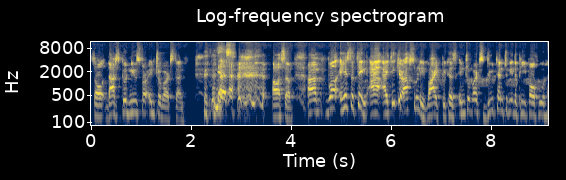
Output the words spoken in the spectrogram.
So that's good news for introverts then. Yes. awesome. Um, well, here's the thing. I, I, think you're absolutely right because introverts do tend to be the people who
